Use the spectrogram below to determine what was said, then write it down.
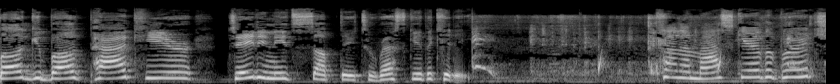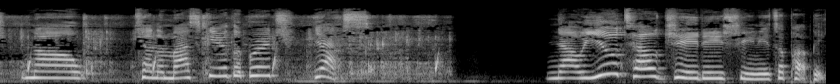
Buggy Bug Pack here. JD needs something to rescue the kitty. Can a mask scare the bridge? No. Can a mask scare the bridge? Yes. Now you tell JD she needs a puppy.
